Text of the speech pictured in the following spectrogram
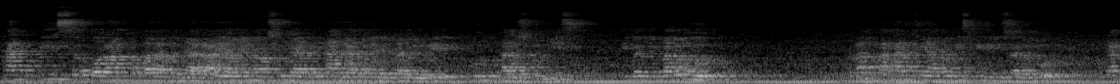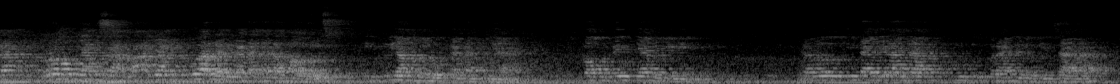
hati seorang kepala penjara yang memang sudah diajar oleh prajurit untuk harus logis, tiba-tiba lembut. Kenapa hati yang ini bisa lembut? Karena roh yang sama yang keluar dari kata-kata Paulus itu yang menurunkan hatinya. Konkretnya begini, kalau kita diajak untuk berani berbicara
